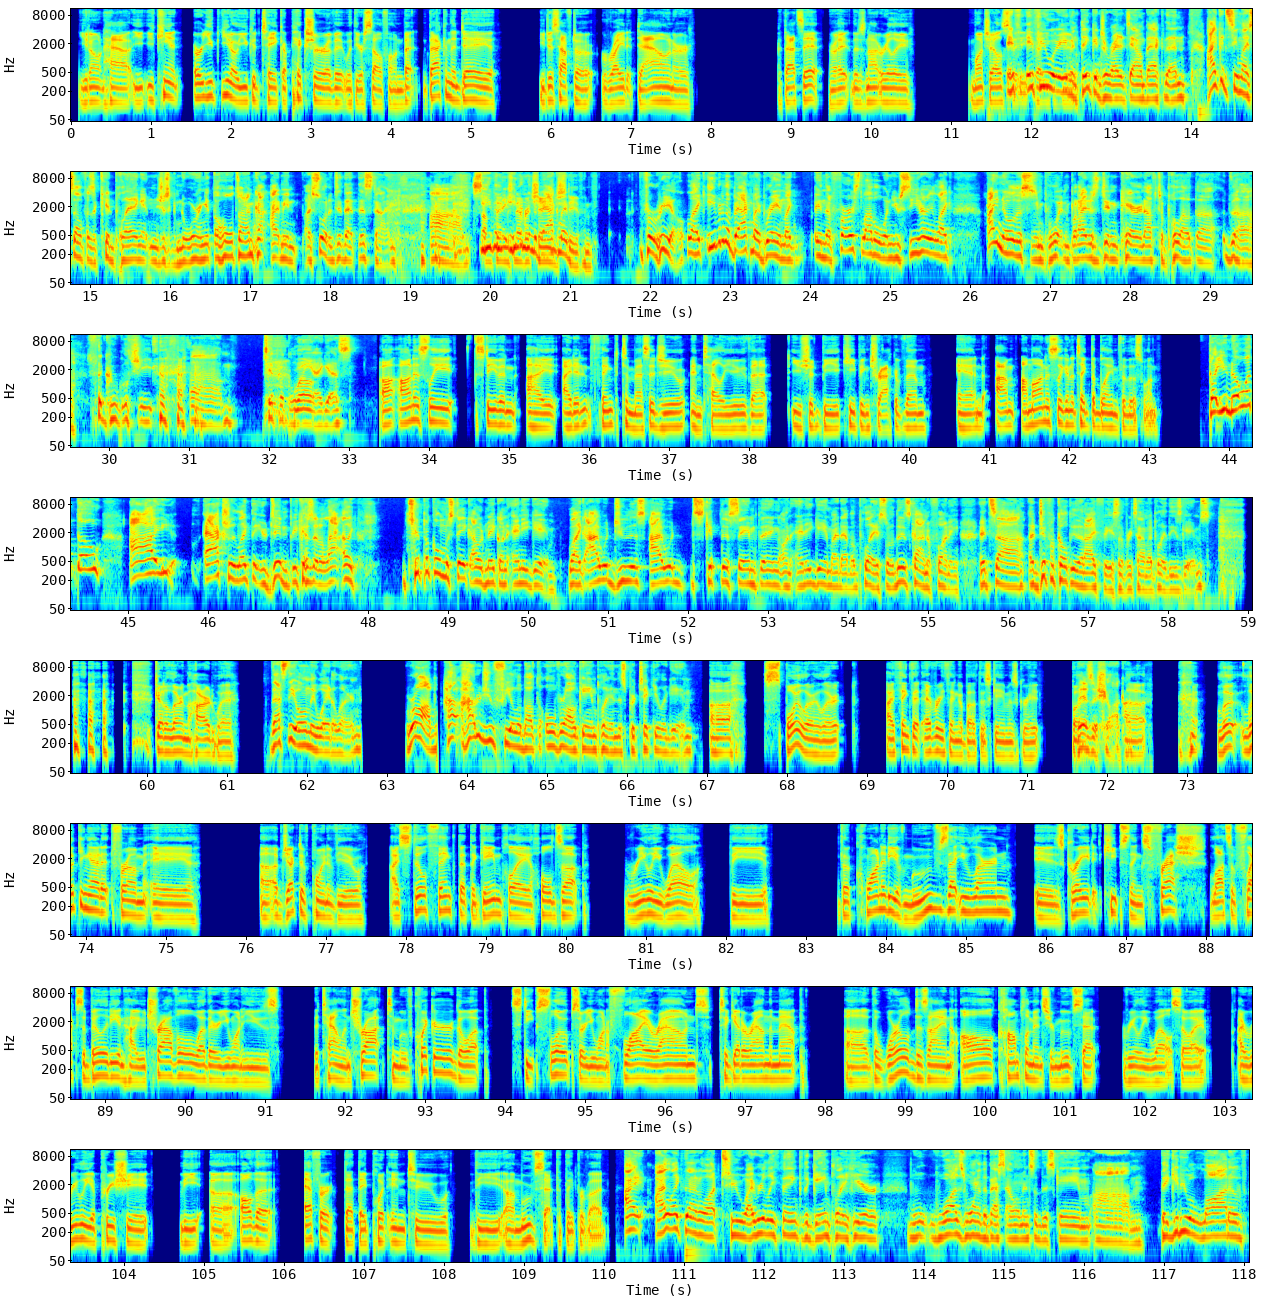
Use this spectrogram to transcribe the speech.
you don't have you, you can't or you you know you could take a picture of it with your cell phone. But back in the day, you just have to write it down or that's it, right? There's not really much else. If, that, if you were even do. thinking to write it down back then, I could see myself as a kid playing it and just ignoring it the whole time. I mean, I sort of did that this time. Um, Some even things even never in the back change, of Stephen. for real. Like even in the back of my brain, like in the first level when you see her, you're like, I know this is important, but I just didn't care enough to pull out the the the Google sheet. Um, typical Well- I guess. Uh, honestly, Stephen, I I didn't think to message you and tell you that you should be keeping track of them, and I'm I'm honestly going to take the blame for this one. But you know what though? I actually like that you didn't because it allowed like typical mistake I would make on any game. Like I would do this, I would skip this same thing on any game I'd ever play. So this is kind of funny. It's uh, a difficulty that I face every time I play these games. Got to learn the hard way. That's the only way to learn. Rob, how, how did you feel about the overall gameplay in this particular game? Uh, spoiler alert. I think that everything about this game is great. But There's a shock. uh, loo- looking at it from a uh, objective point of view, I still think that the gameplay holds up really well. the The quantity of moves that you learn is great. It keeps things fresh. Lots of flexibility in how you travel, whether you want to use the Talon Trot to move quicker, go up steep slopes, or you want to fly around to get around the map. Uh, the world design all complements your move set really well. So I I really appreciate the uh, all the effort that they put into the uh, move set that they provide. I, I like that a lot too. I really think the gameplay here w- was one of the best elements of this game. Um, they give you a lot of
